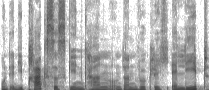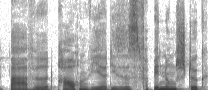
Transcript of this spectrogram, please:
und in die Praxis gehen kann und dann wirklich erlebbar wird, brauchen wir dieses Verbindungsstück,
